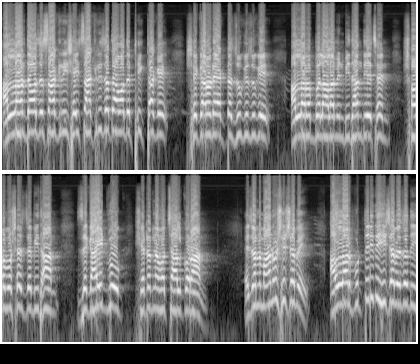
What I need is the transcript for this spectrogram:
আল্লাহর দেওয়া যে চাকরি, সেই চাকরি যাতে আমাদের ঠিক থাকে, সে কারণে একটা যুগে যুগে আল্লাহ রব্বুল আলমিন বিধান দিয়েছেন সর্বশেষ যে বিধান, যে গাইড বুক সেটার নাম হচ্ছে আল কোরআন এজন্য মানুষ হিসেবে, আল্লাহর প্রতিনিধি হিসাবে যদি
